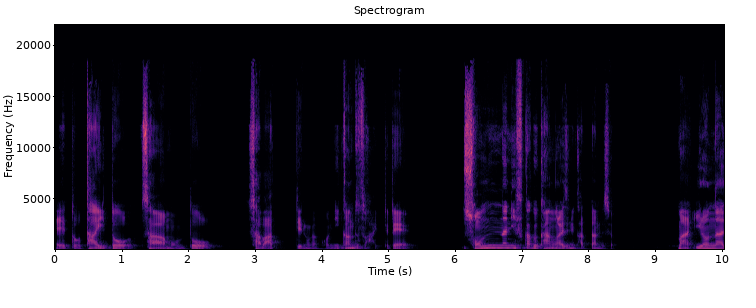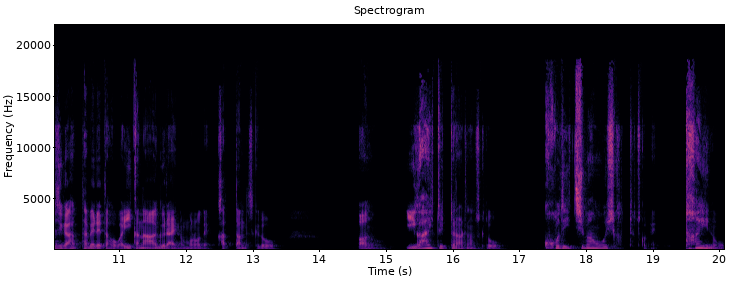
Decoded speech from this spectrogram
えっ、ー、と、タイとサーモンとサバっていうのがこう2貫ずつ入ってて、そんなに深く考えずに買ったんですよ。まあ、いろんな味が食べれた方がいいかなぐらいのもので買ったんですけど、あの、意外と言ったらあれなんですけど、ここで一番美味しかったやつがね、タイの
